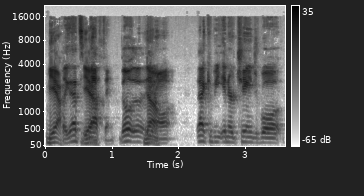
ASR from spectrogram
Yeah, like that's yeah. nothing. Though, no. you know, that could be interchangeable.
